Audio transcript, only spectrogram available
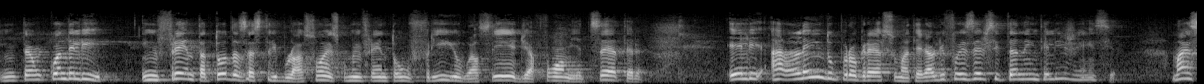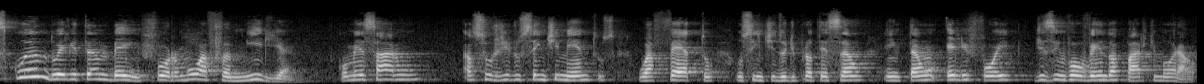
Então, quando ele enfrenta todas as tribulações, como enfrentou o frio, a sede, a fome, etc., ele, além do progresso material, ele foi exercitando a inteligência. Mas quando ele também formou a família, começaram a surgir os sentimentos, o afeto, o sentido de proteção. Então ele foi desenvolvendo a parte moral.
